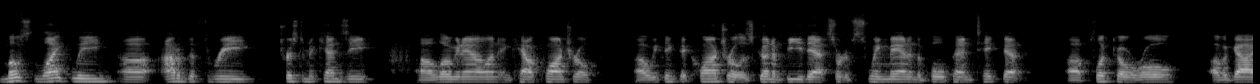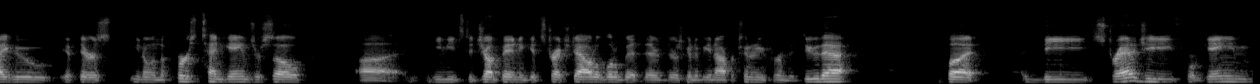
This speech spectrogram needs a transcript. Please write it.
Most likely, uh, out of the three, Tristan McKenzie, uh, Logan Allen, and Cal Quantrill. Uh, we think that Quantrill is going to be that sort of swing man in the bullpen, take that uh, Plutko role of a guy who, if there's, you know, in the first 10 games or so, uh, he needs to jump in and get stretched out a little bit. There, there's going to be an opportunity for him to do that. But the strategy for game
